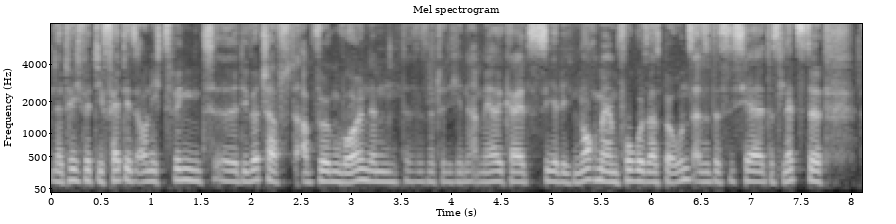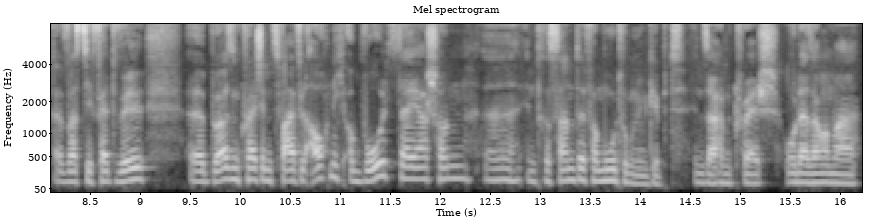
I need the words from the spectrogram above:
natürlich wird die Fed jetzt auch nicht zwingend äh, die Wirtschaft abwürgen wollen, denn das ist natürlich in Amerika jetzt sicherlich noch mehr im Fokus als bei uns. Also das ist ja das Letzte, äh, was die Fed will. Äh, Börsencrash im Zweifel auch nicht, obwohl es da ja schon äh, interessante Vermutungen gibt in Sachen Crash oder sagen wir mal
